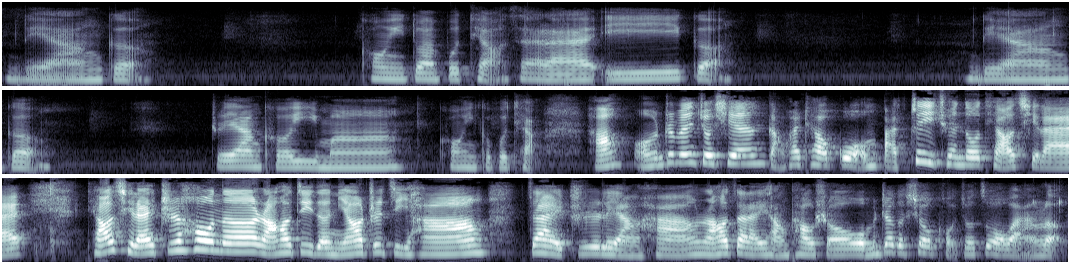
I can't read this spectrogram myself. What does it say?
两个，空一段不挑，再来一个，两个，这样可以吗？空一个不挑，好，我们这边就先赶快跳过，我们把这一圈都挑起来，挑起来之后呢，然后记得你要织几行，再织两行，然后再来一行套收，我们这个袖口就做完了。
